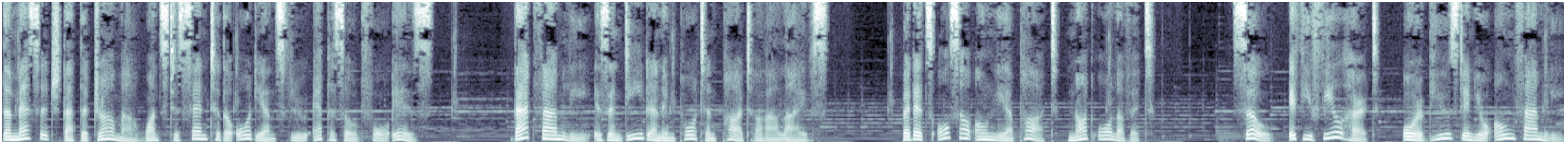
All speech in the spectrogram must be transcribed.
the message that the drama wants to send to the audience through episode 4 is that family is indeed an important part of our lives. But it's also only a part, not all of it. So, if you feel hurt or abused in your own family,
